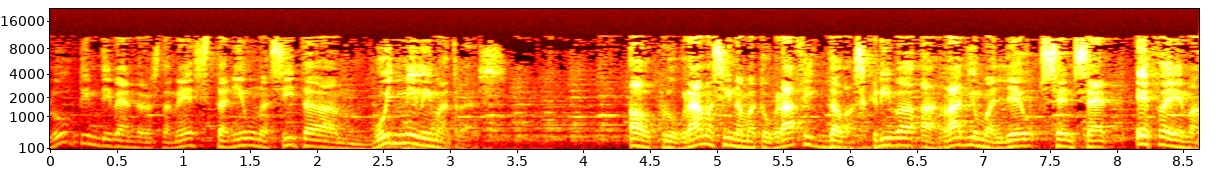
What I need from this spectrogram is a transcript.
L'últim divendres de mes teniu una cita amb 8 mil·límetres. El programa cinematogràfic de l'Escriba a Ràdio Manlleu 107 FM.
